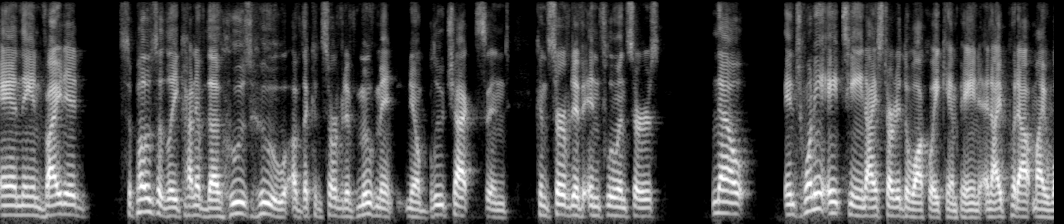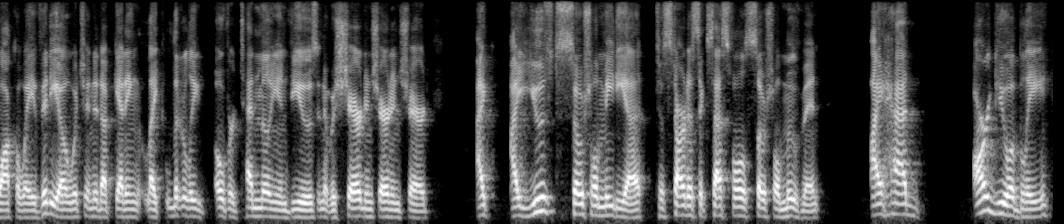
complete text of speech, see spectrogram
and they invited supposedly kind of the who's who of the conservative movement, you know, blue checks and conservative influencers. Now, in 2018, I started the Walkaway campaign and I put out my Walkaway video, which ended up getting like literally over 10 million views, and it was shared and shared and shared. I I used social media to start a successful social movement. I had arguably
